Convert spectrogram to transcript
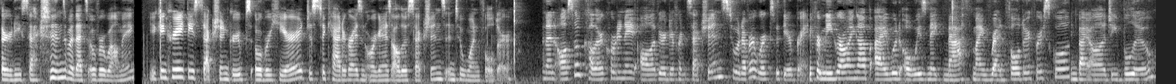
30 sections, but that's overwhelming. You can create these section groups over here just to categorize and organize all those sections into one folder. And then also color coordinate all of your different sections to whatever works with your brain. For me growing up, I would always make math my red folder for school and biology blue.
